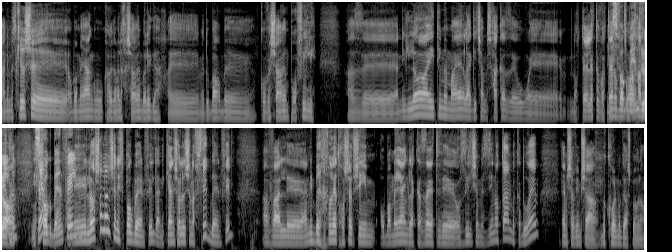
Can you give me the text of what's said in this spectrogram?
אני מזכיר שאובמיאנג הוא כרגע מלך השערים בליגה. אה, מדובר בכובש שערים פרופיליק. אז אה, אני לא הייתי ממהר להגיד שהמשחק הזה הוא אה, נוטה לטובתנו נספוג באנפילד? לא. חד-משמעית. נספוג באנפילד? אני לא שולל שנספוג באנפילד, אני כן שולל שנפסיד באנפילד, אבל אה, אני בהחלט חושב שאם אובמיאנג לקזט ואוזיל שמזין אותם בכדורים, הם שווים שער בכל מגרש בעולם.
